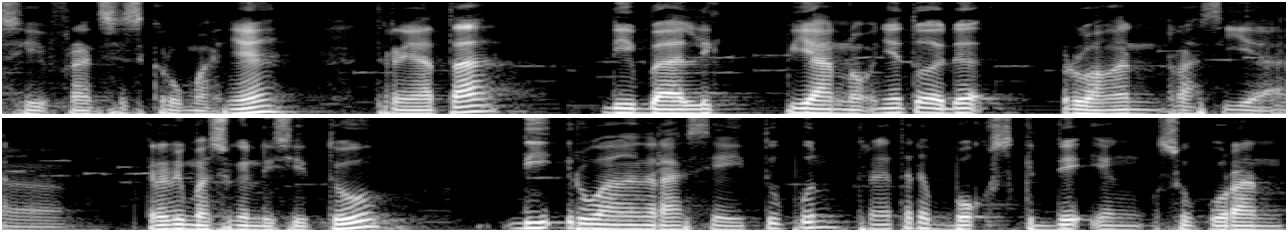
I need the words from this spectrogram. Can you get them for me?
si Francis ke rumahnya. Ternyata di balik pianonya tuh ada ruangan rahasia. Nah, Karena dimasukin di situ di ruangan rahasia itu pun ternyata ada box gede yang syukuran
